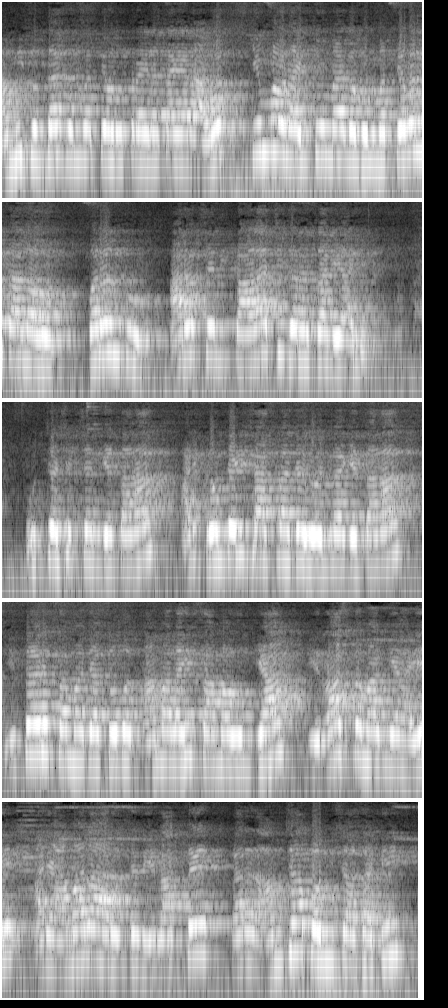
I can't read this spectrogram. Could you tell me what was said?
आम्ही सुद्धा गुणवत्तेवर उतरायला तयार आहोत. किंवा इथून मागं गुणवत्तेवरच आलो आहोत. परंतु आरक्षण ही काळाची गरज झाली आहे. उच्च शिक्षण घेताना आणि कोणत्याही शासनाच्या योजना घेताना इतर समाजासोबत आम्हालाही सामावून घ्या ही रास्त मागणी आहे आणि आम्हाला आरक्षण हे लागतंय. कारण आमच्या भविष्यासाठी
